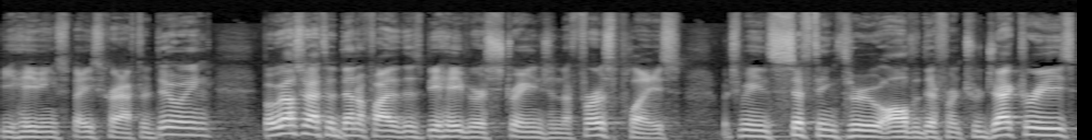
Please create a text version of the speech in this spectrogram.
behaving spacecraft are doing, but we also have to identify that this behavior is strange in the first place, which means sifting through all the different trajectories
